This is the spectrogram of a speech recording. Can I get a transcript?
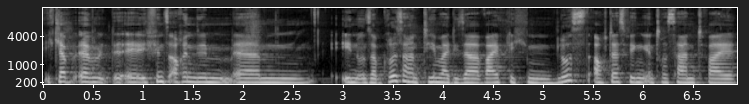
Ich glaube, ähm, äh, ich finde es auch in dem ähm, in unserem größeren Thema dieser weiblichen Lust auch deswegen interessant, weil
